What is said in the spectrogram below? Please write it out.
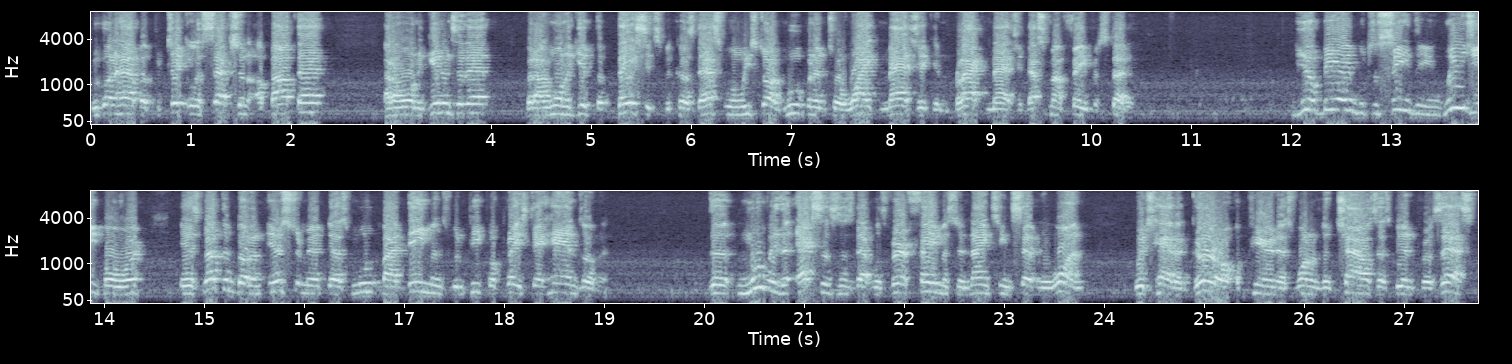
We're going to have a particular section about that. I don't want to get into that, but I want to get the basics because that's when we start moving into white magic and black magic. That's my favorite study. You'll be able to see the Ouija board is nothing but an instrument that's moved by demons when people place their hands on it. The movie The Exorcist that was very famous in 1971, which had a girl appearing as one of the childs that's being possessed,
